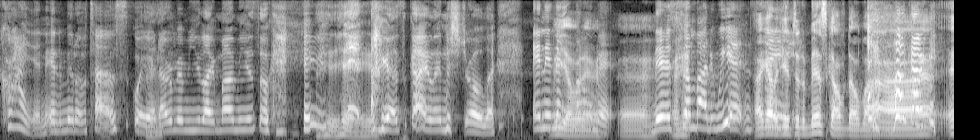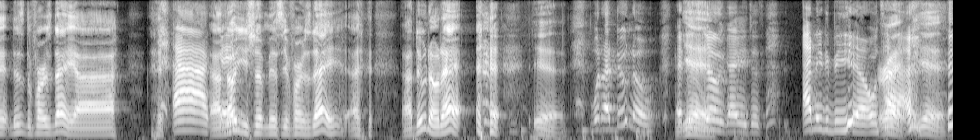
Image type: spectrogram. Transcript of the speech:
Crying in the middle of Times Square. And I remember you like, Mommy, it's okay. Yeah, yeah. I got Skylar in the stroller. And in Me that over there. moment, Uh, there's somebody we hadn't I gotta seen. get to the Biscoff though. but, Uh, this is the first day. Uh, Ah, I know you shouldn't miss your first day. I, I do know that. yeah. What I do know at Yeah. this young age is I need to be here on time. Right. Yeah.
